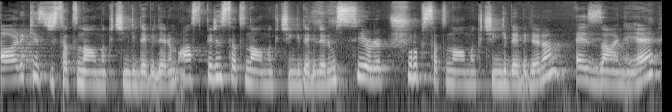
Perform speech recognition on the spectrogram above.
Ağrı kesici satın almak için gidebilirim. Aspirin satın almak için gidebilirim. Syrup, şurup satın almak için gidebilirim. Eczaneye.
